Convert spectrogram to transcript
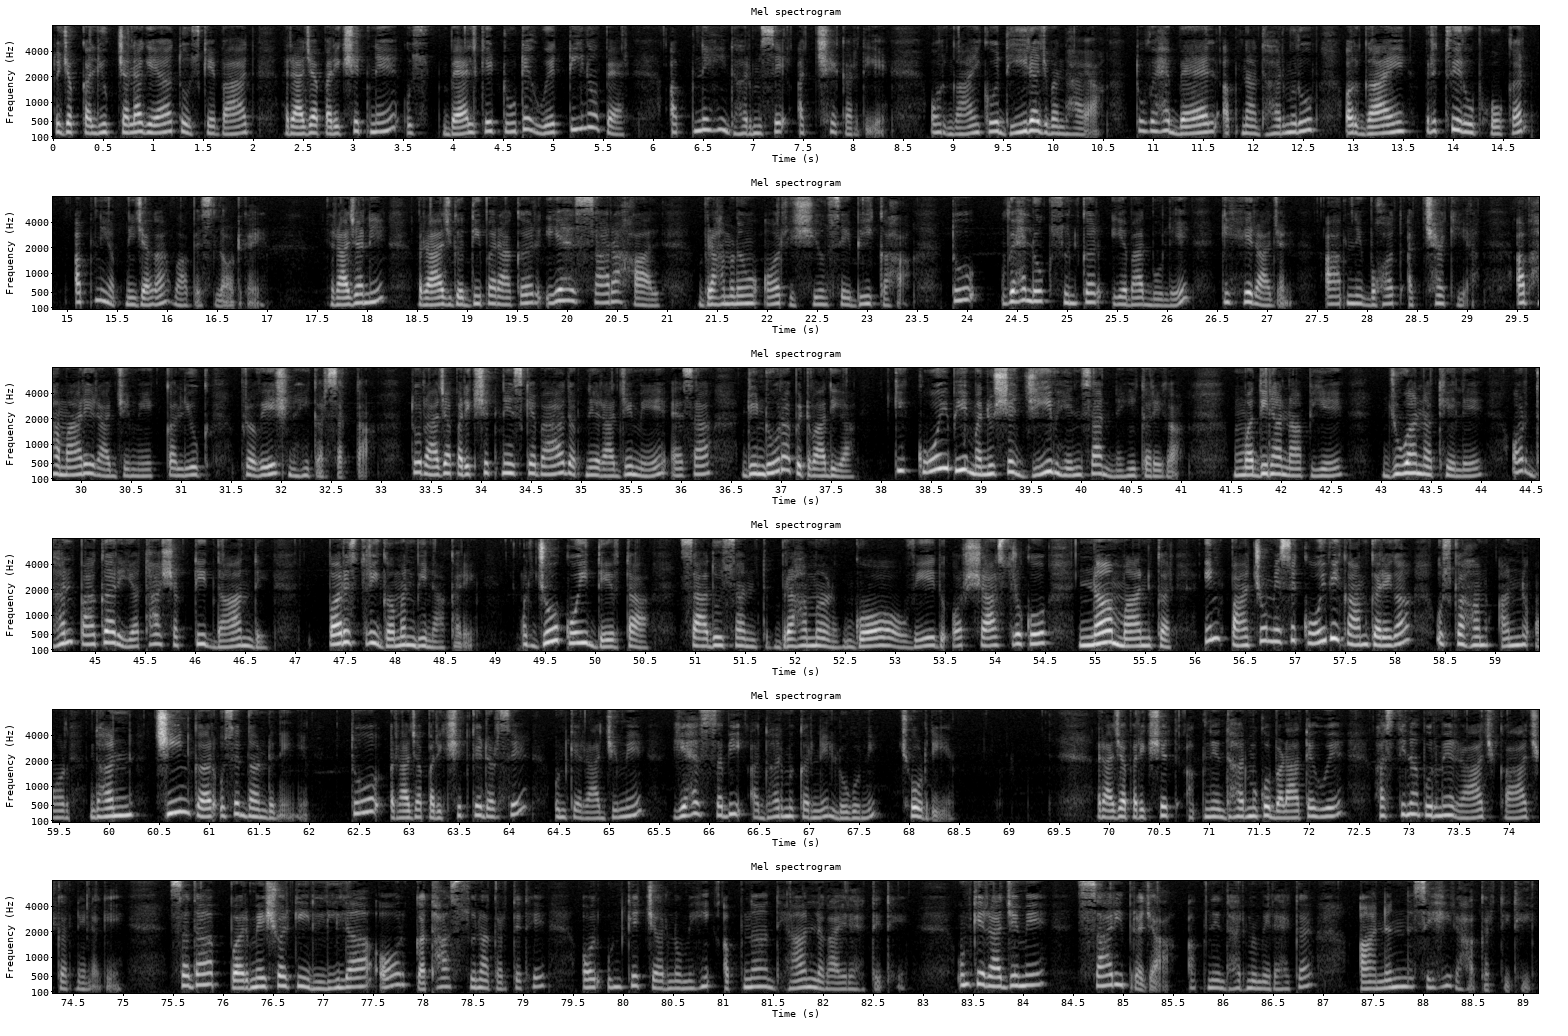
तो जब कलयुग चला गया तो उसके बाद राजा परीक्षित ने उस बैल के टूटे हुए तीनों पैर अपने ही धर्म से अच्छे कर दिए और गाय को धीरज बंधाया। तो वह बैल अपना धर्म रूप और गाय पृथ्वी रूप होकर अपनी अपनी जगह वापस लौट गए। राजा ने राजगद्दी पर आकर यह सारा हाल ब्राह्मणों और ऋषियों से भी कहा। तो वह लोग सुनकर यह बात बोले कि, हे राजन, आपने बहुत अच्छा किया। अब हमारे राज्य में कलयुग प्रवेश नहीं कर सकता। तो राजा परीक्षित ने इसके बाद अपने राज्य में ऐसा डिंडोरा पिटवा दिया कि कोई भी मनुष्य जीव हिंसा नहीं करेगा। मदिरा ना पिए, जुआ न खेले और धन पाकर यथाशक्ति दान दे, पर स्त्री गमन भी ना करे। और जो कोई देवता साधु संत, ब्राह्मण, गौ, वेद और शास्त्र को न मानकर, इन पाँचों में से कोई भी काम करेगा, उसका हम अन्न और धन छीन कर उसे दंड देंगे। तो राजा परीक्षित के डर से उनके राज्य में यह सभी अधर्म करने लोगों ने छोड़ दिए। राजा परीक्षित अपने धर्म को बढ़ाते हुए हस्तिनापुर में राजकाज करने लगे। सदा परमेश्वर की लीला और कथा सुना करते थे और उनके चरणों में ही अपना ध्यान लगाए रहते थे। उनके राज्य में सारी प्रजा अपने धर्म में रहकर आनंद से ही रहा करती थी।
